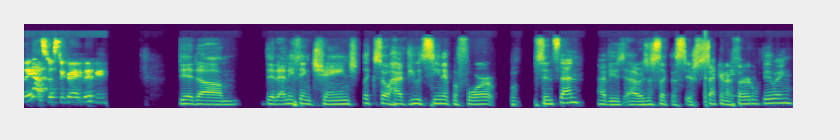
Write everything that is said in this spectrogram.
so yeah, it's just a great movie. did um did anything change? Like, so have you seen it before since then? Have you? Or is this like this your second or third viewing?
